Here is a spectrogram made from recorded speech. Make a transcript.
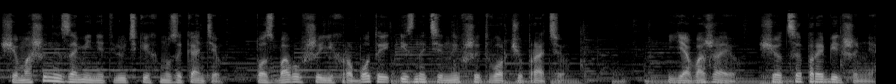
що машини замінять людських музикантів, позбавивши їх роботи і знецінивши творчу працю. Я вважаю, що це перебільшення.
